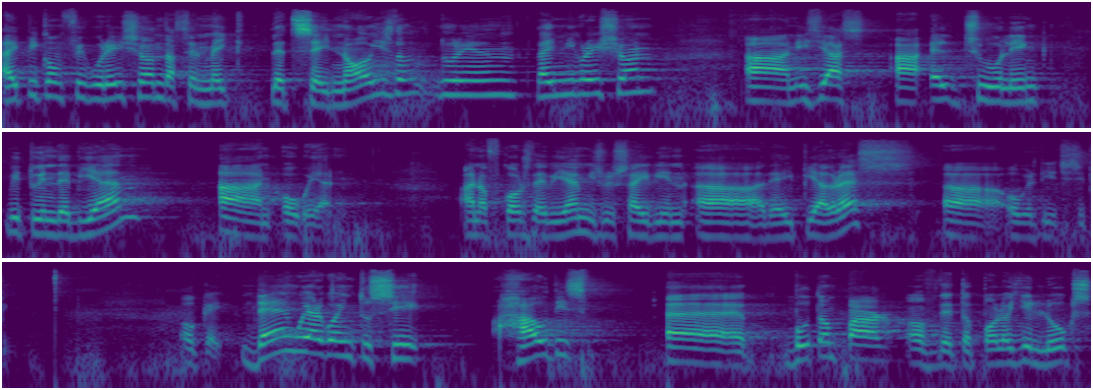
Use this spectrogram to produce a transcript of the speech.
IP configuration doesn't make, let's say, noise during live migration, and it's just a L2 link between the VM and OVN. And of course, the VM is receiving uh, the IP address uh, over DHCP. Okay, then we are going to see how this uh, bottom part of the topology looks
